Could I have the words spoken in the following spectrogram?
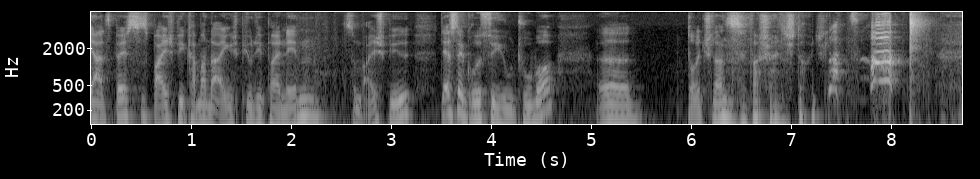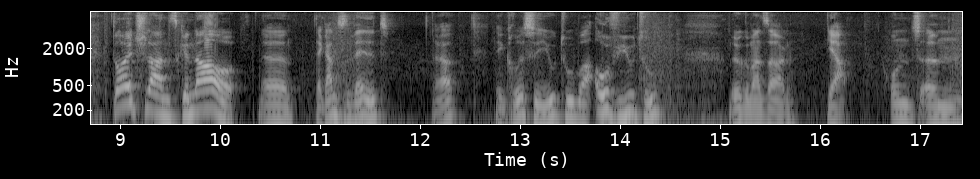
ja, als bestes Beispiel kann man da eigentlich PewDiePie nehmen, zum Beispiel. Der ist der größte YouTuber, äh, Deutschlands, wahrscheinlich Deutschlands. Deutschlands, genau. Äh, der ganzen Welt. Ja. Der größte YouTuber auf YouTube, möge man sagen. Ja. Und ähm,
